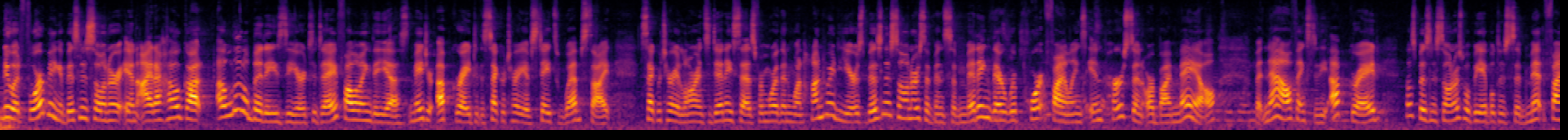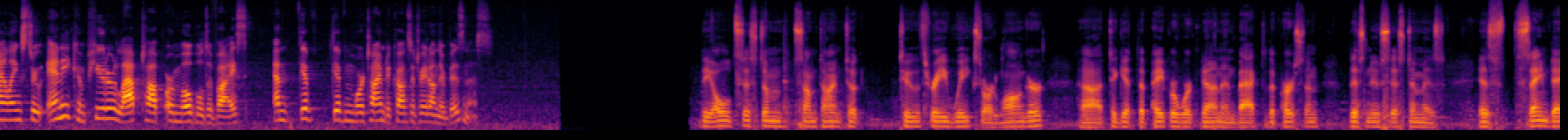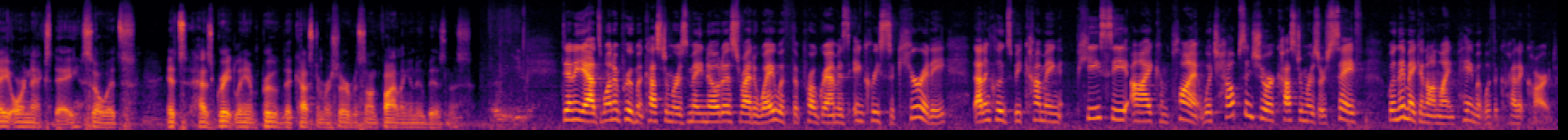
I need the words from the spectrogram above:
New at 4, being a business owner in Idaho got a little bit easier today following the uh, major upgrade to the Secretary of State's website. Secretary Lawerence Denney says for more than 100 years, business owners have been submitting their report filings in person or by mail. But now, thanks to the upgrade, those business owners will be able to submit filings through any computer, laptop, or mobile device and give, give them more time to concentrate on their business. The old system sometime took two, three weeks or longer uh, to get the paperwork done and back to the person. This new system is is same day or next day, so it's it's has greatly improved the customer service on filing a new business. Denney adds one improvement customers may notice right away with the program is increased security. That includes becoming PCI compliant, which helps ensure customers are safe when they make an online payment with a credit card.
